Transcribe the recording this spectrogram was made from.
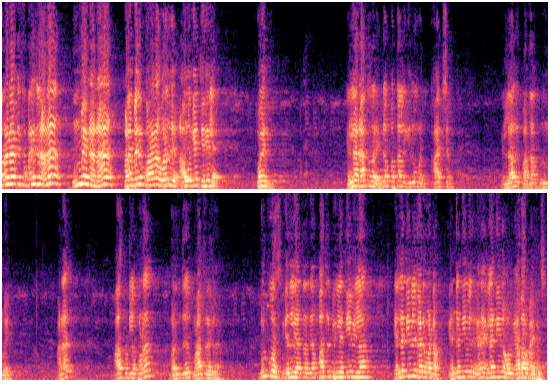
கொரோனாக்கு பரிசோதனை ஆனா உண்மை என்னன்னா பல பேருக்கு கொரோனா வருது. அவங்களுக்கே தெரியல. போயிடுது எல்லா டாக்டரும் எங்க பார்த்தாலும் இருமல் காய்ச்சல். எல்லாரும் இப்போ அதான் புது நோய் ஆனால் ஹாஸ்பிட்டலில் போனால் மருந்து மாத்திரை இல்லை. குளுக்கோஸ் எதில் ஏற்றாங்க பார்த்துருப்பீங்களா டிவிலாம் எந்த டிவிலையும் காட்ட மாட்டான். எந்த டிவிலையும் ஏன்னா எல்லா டிவியும் அவனுக்கு வியாபாரம் ஆகிடுச்சு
